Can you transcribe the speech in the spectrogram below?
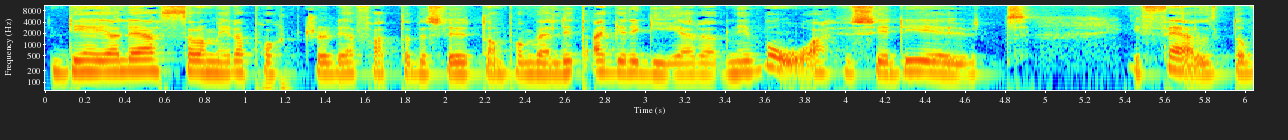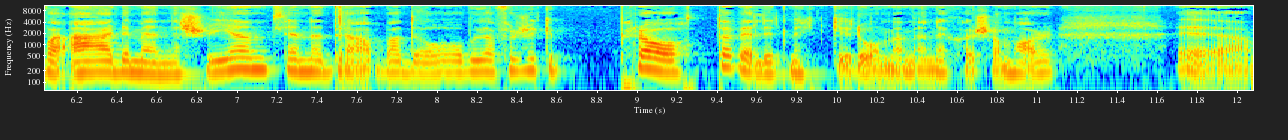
det jag läser om i rapporter och det jag fattar beslut om på en väldigt aggregerad nivå. Hur ser det ut i fält och vad är det människor egentligen är drabbade av? Och jag försöker prata väldigt mycket då med människor som har eh,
